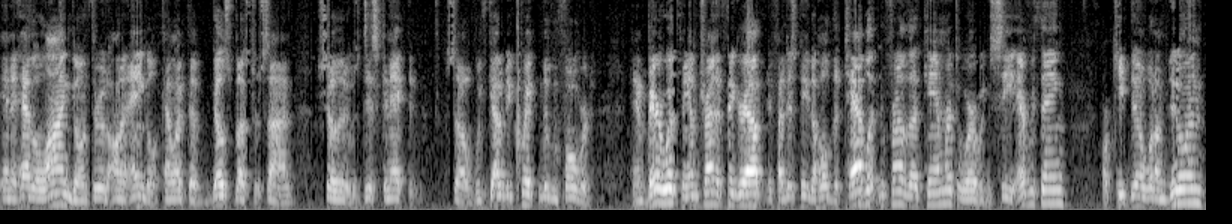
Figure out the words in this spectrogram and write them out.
and it had a line going through it on an angle, kind of like the Ghostbuster sign, show that it was disconnected. So we've got to be quick moving forward. And bear with me, I'm trying to figure out if I just need to hold the tablet in front of the camera to where we can see everything or keep doing what I'm doing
